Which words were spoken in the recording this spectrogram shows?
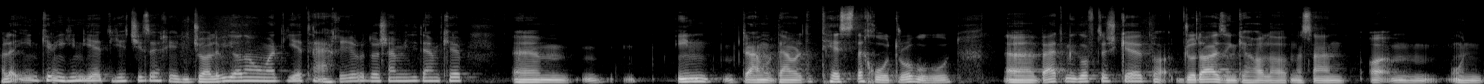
حالا این که میگین یه, یه چیز خیلی جالبی یادم اومد یه تحقیقی رو داشتم می‌دیدم که این در مورد تست خودرو بود. بعد میگفتش که جدا از اینکه حالا مثلا اون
